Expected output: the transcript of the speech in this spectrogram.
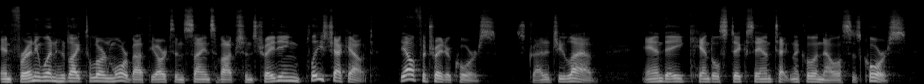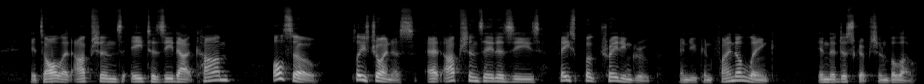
And for anyone who'd like to learn more about the arts and science of options trading, please check out the Alpha Trader course, Strategy Lab, and a candlesticks and technical analysis course. It's all at optionsAtoZ.com. Also, please join us at Options A to Z's Facebook trading group, and you can find a link in the description below.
